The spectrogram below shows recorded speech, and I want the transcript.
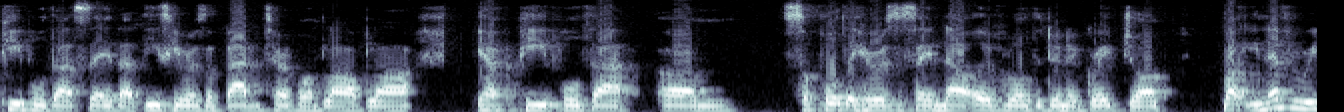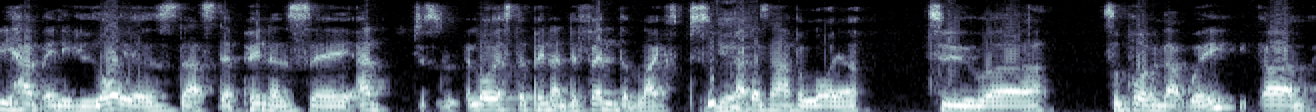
people that say that these heroes are bad and terrible and blah blah. You have people that um, support the heroes and say, now overall they're doing a great job." But you never really have any lawyers that step in and say, and just lawyers step in and defend them. Like Superman Yeah. doesn't have a lawyer to uh, support him that way. Um,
